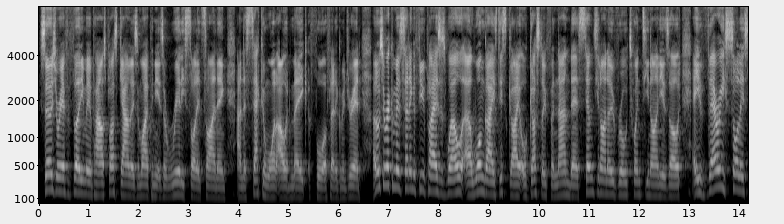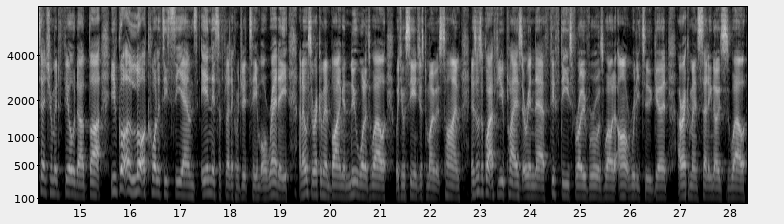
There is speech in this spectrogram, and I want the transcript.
Sergio Aurier for 30 million pounds plus Gamez, in my opinion, is a really solid signing, and the second one I would make for Atletico Madrid. I'd also recommend selling a few players as well. Uh, one guy is this guy, Augusto Fernandez, 79 overall, 29 years old, a very solid central midfielder, but you've got a lot of quality CMs in this Atletico Madrid team already, and I also recommend buying a new one as well, which you'll see in just a moment's time. There's also quite a few players that are in their 50s for overall as well that aren't really too good. I recommend selling those as well,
